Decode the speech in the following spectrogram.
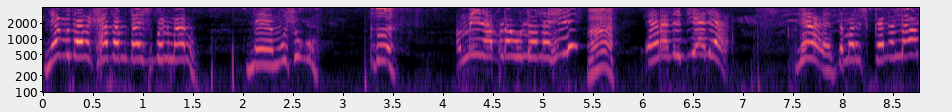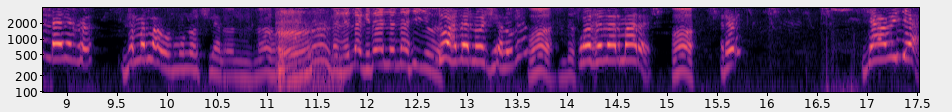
લે હું તારા ખાતામાં તાશ પણ મારું. ને હું શું કહું? તો અમીન આપણા ઉલો નહીં? હા. એને દીધી આલ્યા લે તમારે સ્કેનર લાવો ને ડાયરેક્ટ નંબર લાવો મુનો છિયાલો નાખો મેં એટલા કીધા એટલે દો જવા હજાર નો છિયાલો ને હા દો. પાંચ હજાર મારે. હા. રેડી લે આવી જા.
